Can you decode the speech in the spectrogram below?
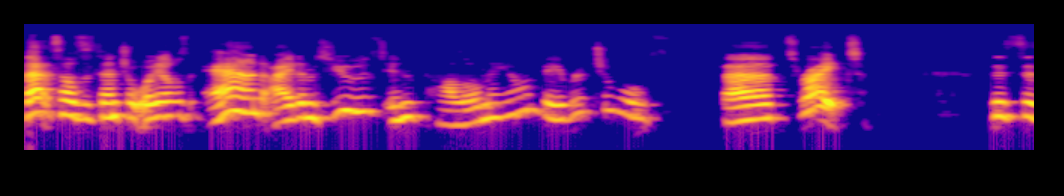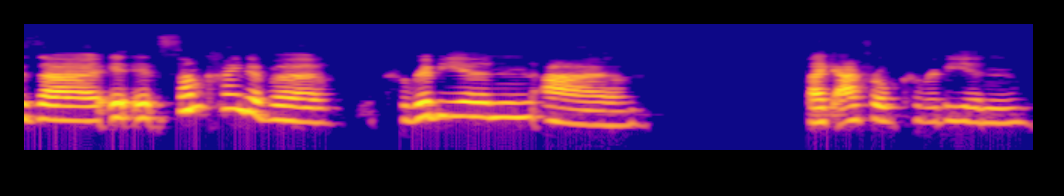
That sells essential oils and items used in Palo Mayombe rituals. That's right. This is a it, it's some kind of a Caribbean, uh, like Afro Caribbean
